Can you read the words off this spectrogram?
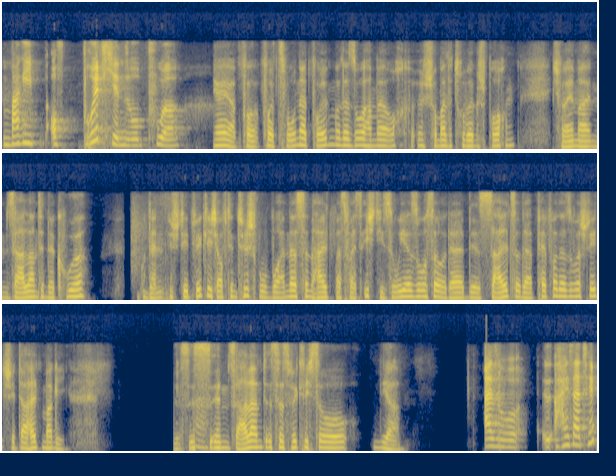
Maggi auf Brötchen so pur. ja, ja, vor, vor 200 Folgen oder so haben wir auch äh, schon mal darüber gesprochen. Ich war immer im Saarland in der Kur und dann steht wirklich auf dem Tisch, wo woanders dann halt, was weiß ich, die Sojasauce oder das Salz oder Pfeffer oder sowas steht, steht da halt Maggi. Das ist, Ah. im Saarland ist das wirklich so, ja, Also äh, heißer Tipp,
